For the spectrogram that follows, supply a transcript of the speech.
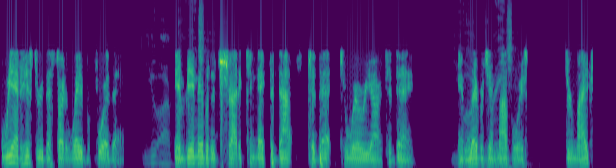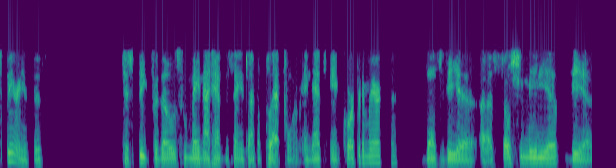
We had a history that started way before that. You are and being able to try to connect the dots to that to where we are today and leveraging my voice through my experiences to speak for those who may not have the same type of platform. And that's in corporate America, that's via uh, social media, via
